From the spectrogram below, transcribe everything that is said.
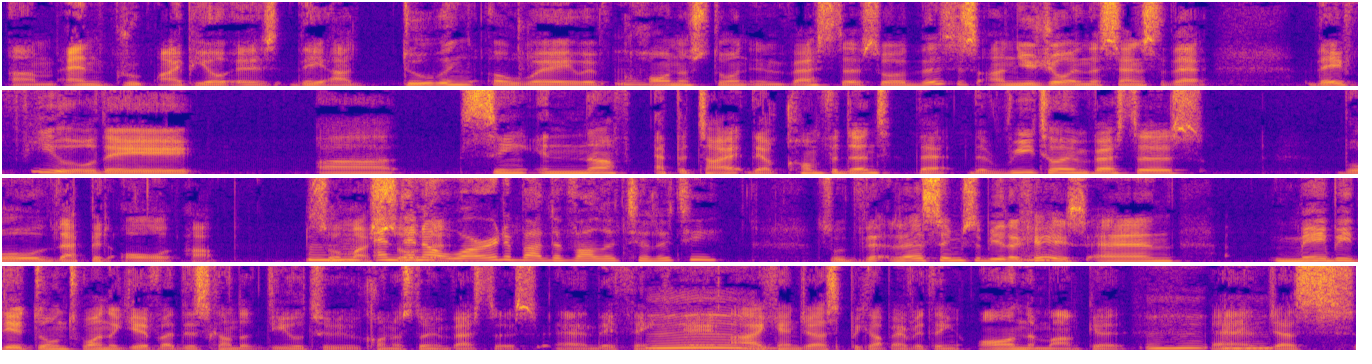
um, Ant Group IPO is they are doing away with mm. cornerstone investors. So this is unusual in the sense that they feel they are seeing enough appetite. They're confident that the retail investors will lap it all up. Mm-hmm. So much and so they're not worried about the volatility? So th- that seems to be the case. And maybe they don't want to give a discounted deal to cornerstone investors and they think, mm. hey, I can just pick up everything on the market mm-hmm, and mm-hmm. just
